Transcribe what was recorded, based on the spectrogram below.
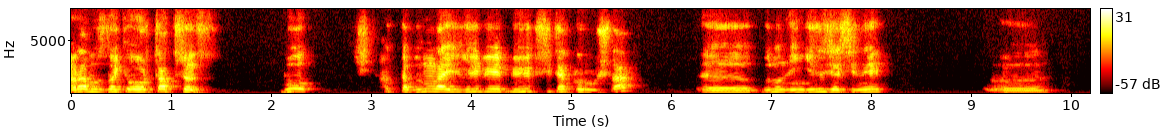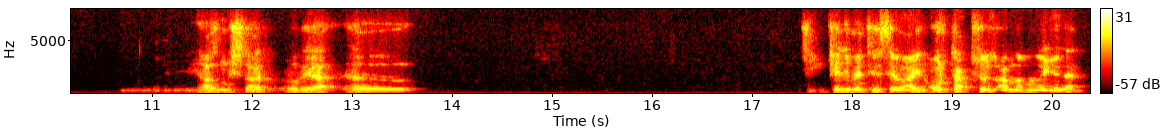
aramızdaki ortak söz. Bu hatta bununla ilgili bir büyük site kurmuşlar. E, bunun İngilizcesini e, yazmışlar oraya. E, kelimetin sevain, ortak söz anlamına gelen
